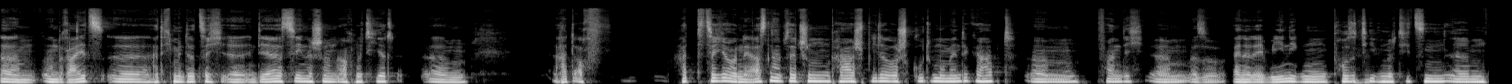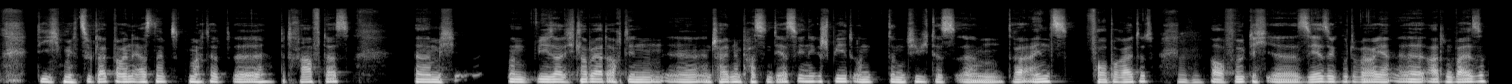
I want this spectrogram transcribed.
ähm, und Reiz äh, hatte ich mir tatsächlich äh, in der Szene schon auch notiert. Ähm, hat auch hat tatsächlich auch in der ersten Halbzeit schon ein paar spielerisch gute Momente gehabt, ähm, fand ich. Ähm, also einer der wenigen positiven Notizen, ähm, die ich mir zu Gladbach in der ersten Halbzeit gemacht habe, äh, betraf das. Ähm, ich, und wie gesagt, ich glaube, er hat auch den äh, entscheidenden Pass in der Szene gespielt und dann natürlich das ähm, 3-1 vorbereitet auf wirklich äh, sehr, sehr gute Vari äh, Art und Weise.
